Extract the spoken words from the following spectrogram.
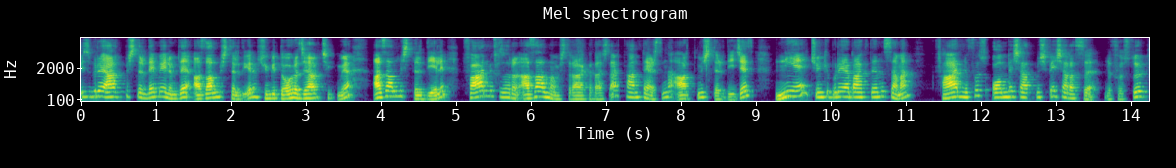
Biz buraya artmıştır demeyelim de azalmıştır diyelim. Çünkü doğru cevap çıkmıyor. Azalmıştır diyelim. Faal nüfus oranı azalmamıştır arkadaşlar. Tam tersine artmıştır diyeceğiz. Niye? Çünkü buraya baktığımız zaman Faal nüfus 15-65 arası nüfustur.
